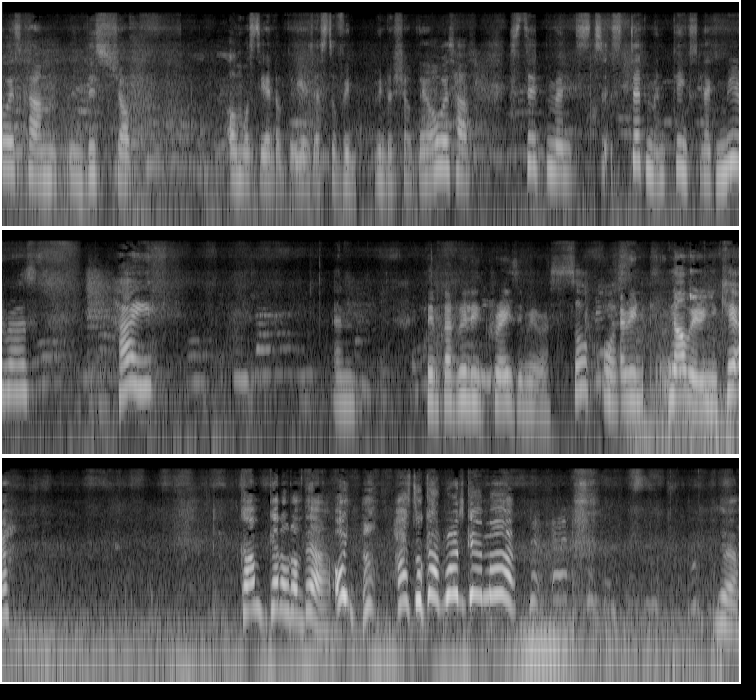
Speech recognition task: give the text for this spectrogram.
we always come in this shop almost the end of the year just to win- window shop. They always have statement statement things like mirrors. Hi. And they've got really crazy mirrors. So cool. We're in, now we're in IKEA. Come, get out of there. Oh, has to come, watch Gemma. Yeah,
